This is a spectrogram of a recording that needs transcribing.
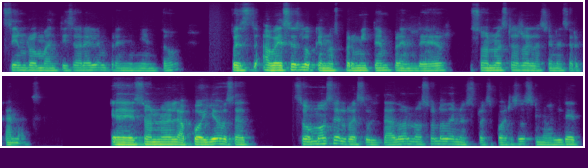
sin romantizar el emprendimiento, pues a veces lo que nos permite emprender son nuestras relaciones cercanas, eh, son el apoyo, o sea, somos el resultado no solo de nuestro esfuerzo, sino el de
